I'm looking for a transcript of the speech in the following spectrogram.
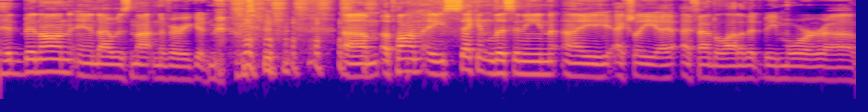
had been on, and I was not in a very good mood. um, upon a second listening, I actually I, I found a lot of it to be more uh,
